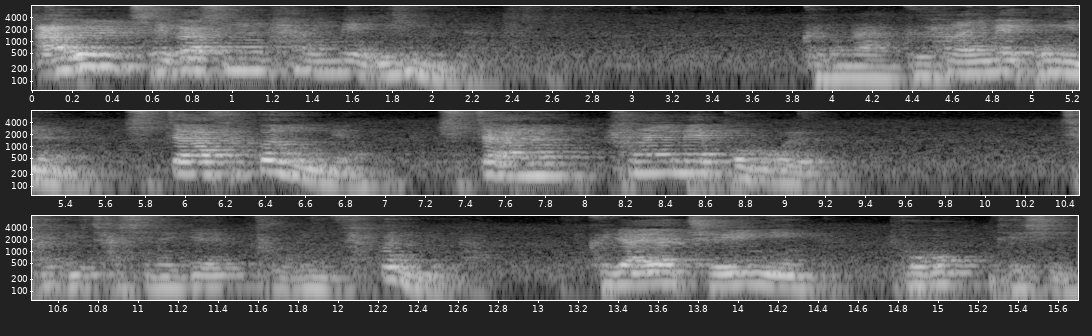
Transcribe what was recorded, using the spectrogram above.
악을 제거하시는 하나님의 의입니다. 그러나 그 하나님의 공의는 십자가 사건이며 십자가는 하나님의 보복을 자기 자신에게 부은 사건입니다. 그리하여 죄인이 보복 대신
